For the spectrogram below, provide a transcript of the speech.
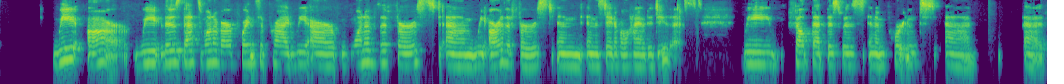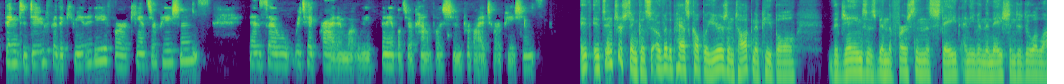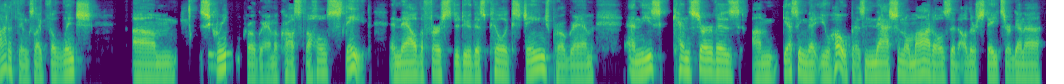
We are. We those that's one of our points of pride. We are one of the first. Um, we are the first in in the state of Ohio to do this. We felt that this was an important uh, uh, thing to do for the community for cancer patients, and so we take pride in what we've been able to accomplish and provide to our patients. It, it's interesting because over the past couple of years, and talking to people the James has been the first in the state and even the nation to do a lot of things like the Lynch um, screen program across the whole state. And now the first to do this pill exchange program. And these can serve as, I'm guessing that you hope, as national models that other states are going to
